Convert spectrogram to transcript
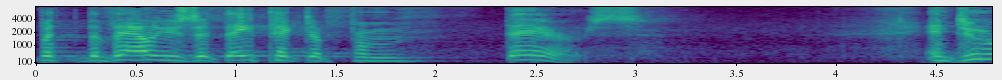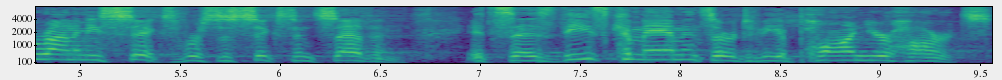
but the values that they picked up from theirs. In Deuteronomy 6, verses 6 and 7, it says, These commandments are to be upon your hearts.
